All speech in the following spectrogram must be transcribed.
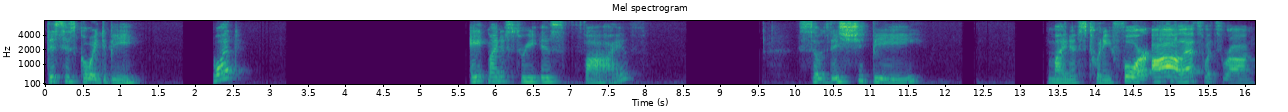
This is going to be what? 8 minus 3 is 5. So this should be minus 24. Ah, that's what's wrong.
